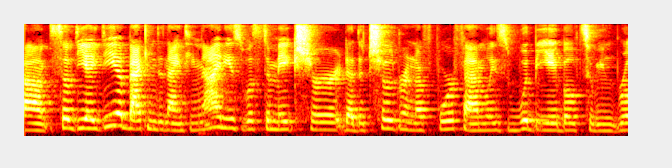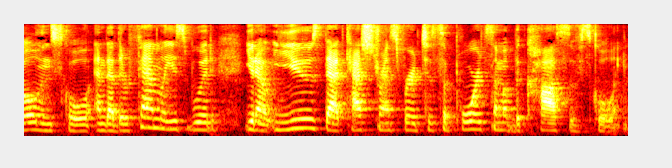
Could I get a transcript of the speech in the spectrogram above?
Um, so the idea back in the 1990s was to make sure that the children of poor families would be able to enroll in school and that their families would, you know, use that cash transfer to support some of the costs of schooling.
